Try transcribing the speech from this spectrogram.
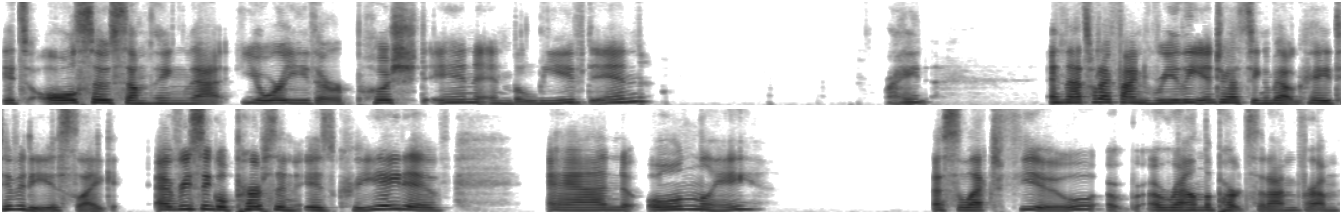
it's also something that you're either pushed in and believed in, right? And that's what I find really interesting about creativity is like every single person is creative and only a select few around the parts that I'm from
